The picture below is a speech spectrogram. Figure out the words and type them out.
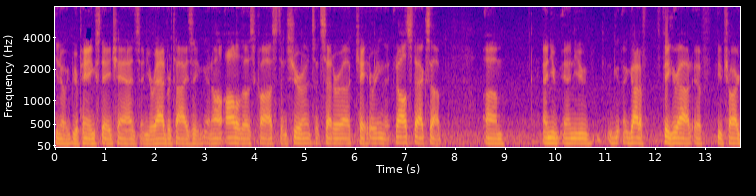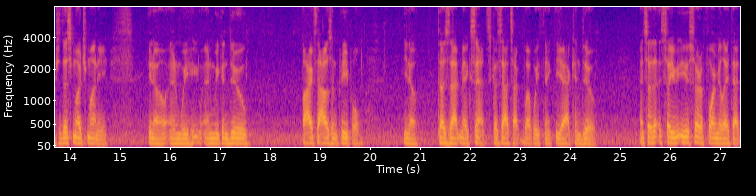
you know, you're paying stagehands and you're advertising and all, all of those costs, insurance, et cetera, catering, it all stacks up. Um, and you, and you got to figure out if you charge this much money you know, and we and we can do 5,000 people, you know, does that make sense? Because that's what we think the act can do. And so, that, so you, you sort of formulate that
